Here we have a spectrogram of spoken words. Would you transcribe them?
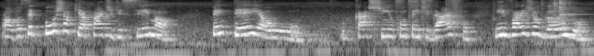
Ó, você puxa aqui a parte de cima, ó, penteia o, o cachinho com o pente garfo e vai jogando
